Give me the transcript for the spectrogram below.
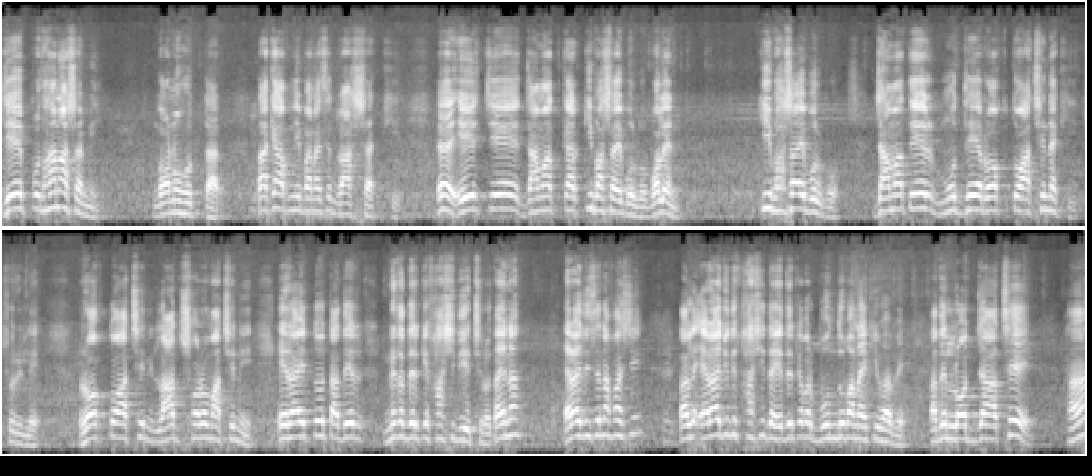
যে- প্রধান আসামি গণহত্যার, তাকে আপনি বানাইছেন রাজসাক্ষী। হ্যাঁ এর চেয়ে জামাতকার কি ভাষায় বলব? বলেন। কি ভাষায় বলব? জামাতের মধ্যে রক্ত আছে নাকি শরীরে? রক্ত আছেনি, লাজ সরম আছেনি। এরাই তো তাদের নেতাদেরকে ফাঁসি দিয়েছিল, তাই না? এরাই দিছে না ফাঁসি? তাহলে এরাই যদি ফাঁসি দেয়, এদেরকে আবার বন্ধু বানায় কীভাবে? তাদের লজ্জা আছে? হ্যাঁ?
